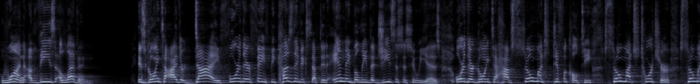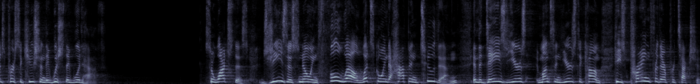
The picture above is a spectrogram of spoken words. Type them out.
one of these 11 is going to either die for their faith because they've accepted and they believe that Jesus is who he is, or they're going to have so much difficulty, so much torture, so much persecution they wish they would have. So, watch this. Jesus, knowing full well what's going to happen to them in the days, years, months, and years to come, he's praying for their protection.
